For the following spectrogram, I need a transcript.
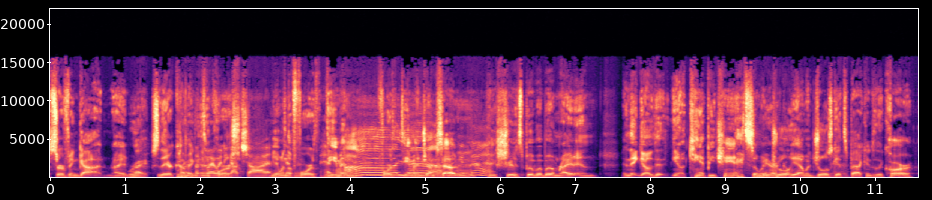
serving God, right? Right. So they're coming. That's and why of when he course, got shot, yeah. When the fourth demon, him. fourth Ah, demon yeah. jumps out, Look at that. he shoots, boom, boom, boom, right? And and they go, that you know, it can't be chance. It's so when. Jules, yeah, when Jules gets back into the car,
